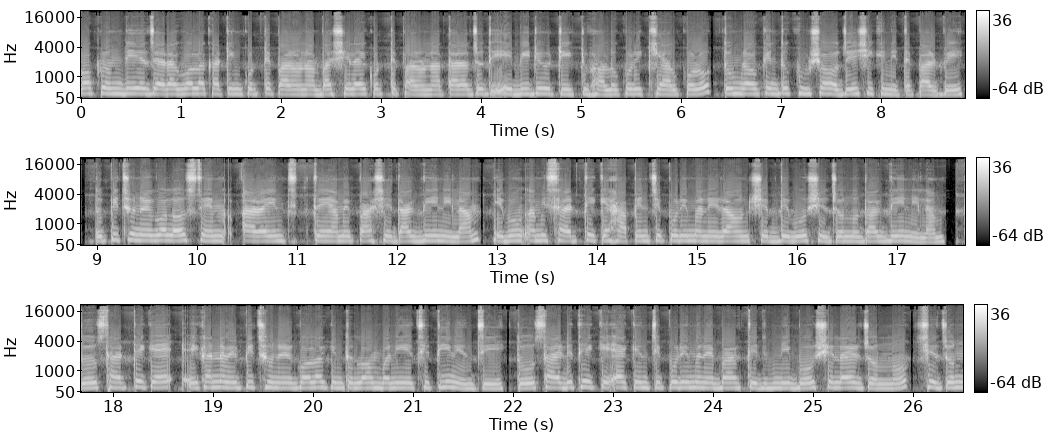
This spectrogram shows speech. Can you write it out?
বক্রম দিয়ে যারা গলা কাটিং করতে পারো না বা সেলাই করতে পারো না, তারা যদি এই ভিডিওটি একটু ভালো করে খেয়াল করো, তোমরাও কিন্তু খুব সহজেই শিখে নিতে পারবে। তো পিছনের গলাও সেম আড়াই ইঞ্চিতে আমি পাশে দাগ দিয়ে নিলাম এবং আমি সাইড থেকে হাফ ইঞ্চি পরিমাণে রাউন্ড শেপ দেব, সেজন্য দাগ দিয়ে নিলাম। তো সাইড থেকে এখানে আমি পিছনের গলা কিন্তু লম্বা নিয়েছি তিন ইঞ্চি। তো সাইডে থেকে এক ইঞ্চি পরিমাণে বাড়তি নিব সেলাইয়ের জন্য, সেজন্য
